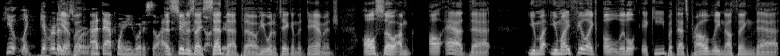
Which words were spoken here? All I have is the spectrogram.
heal, like get rid of Yeah, this but- for me." At that point, he would have still had. As the soon as I damage done, said too. that, though, he would have taken the damage. Also, I'm I'll add that you might you might feel like a little icky, but that's probably nothing that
